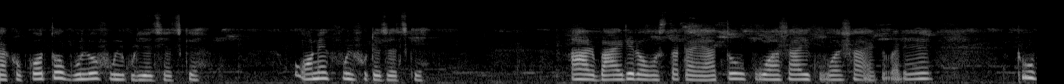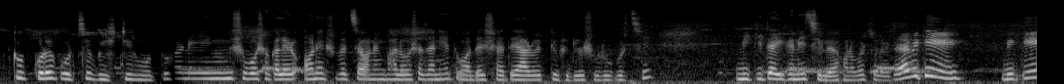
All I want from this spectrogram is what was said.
দেখো, কতগুলো ফুল কুড়িয়েছে আজকে। অনেক ফুল ফুটেছে আজকে। আর বাইরের অবস্থাটা এত কুয়াশায় কুয়াশা একেবারে টুপ টুপ করে পড়ছে বৃষ্টির মতো। মর্নিং শুভ সকালের অনেক শুভেচ্ছা, অনেক ভালোবাসা জানিয়ে তোমাদের সাথে আরও একটি ভিডিও শুরু করছি। মিকিটা এখানেই ছিল, এখন আবার চলে যায়। মিকি? মিকি?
